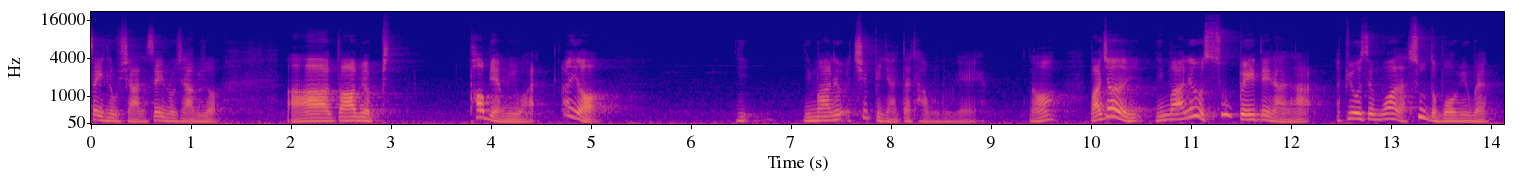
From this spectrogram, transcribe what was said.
စိတ်လှုပ်ရှားတယ်စိတ်လှုပ်ရှားပြီးတော့အာတွားပြီးတော့ဖောက်ပြန်ပြီးသွားတယ်အဲ့တော့ညီမလေးကိုအချစ်ပညာတတ်ထားဖို့လိုတယ်နော်။ဘာကြောင့်ညီမလေးကိုစုပေးတင်တာကအပြိုစင်ဘွားတာစုသဘောမျိုးပဲ။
